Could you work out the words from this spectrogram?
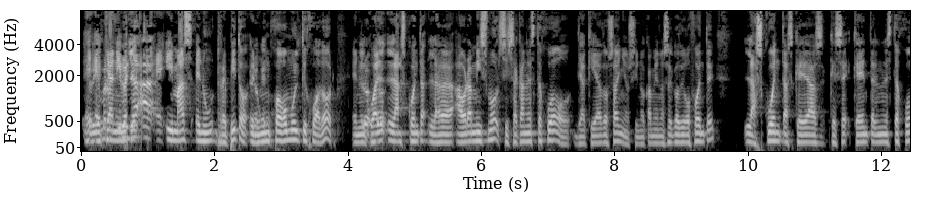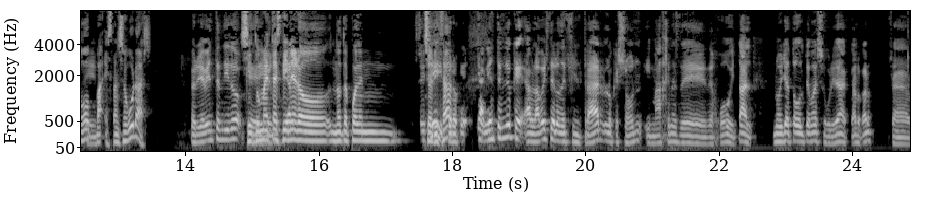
pero yo es que a nivel ya a- eh, y más en un repito en Pero que- un juego multijugador en el Pero- cual las cuentas la- ahora mismo si sacan este juego de aquí a dos años si no cambian ese código fuente las cuentas que has, que, se- que entren en este juego Sí. va- están seguras pero yo había entendido si que tú metes dinero no te pueden Sí, sí, pero que, que había entendido que hablabais de lo de filtrar lo que son imágenes de, de juego y tal, no ya todo el tema de seguridad, claro, claro. O sea,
